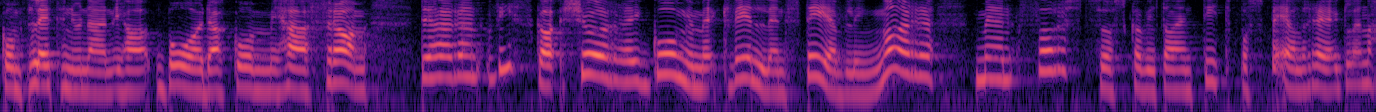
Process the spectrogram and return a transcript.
komplett nu när ni har båda kommit här fram. Det här, vi ska köra igång med kvällens tävlingar, men först så ska vi ta en titt på spelreglerna.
